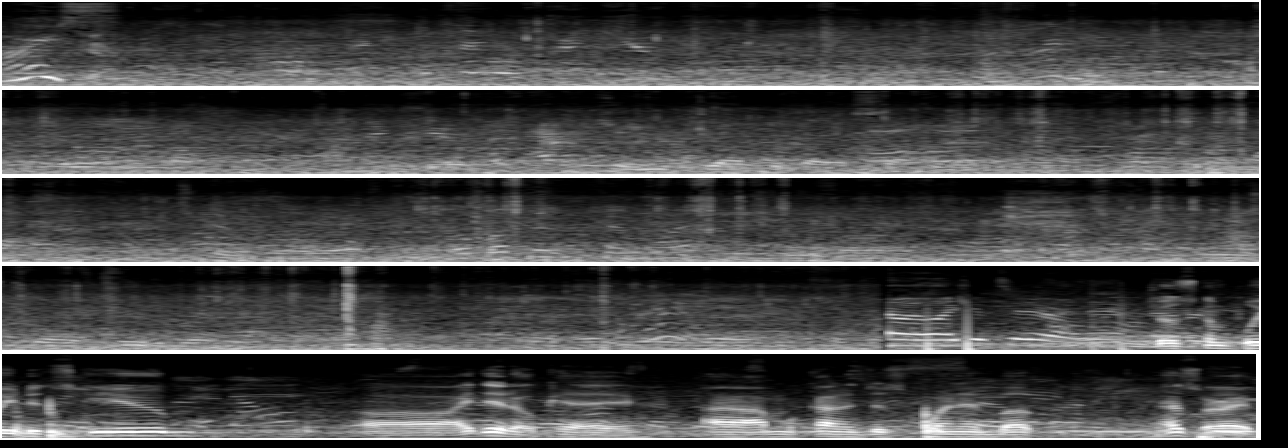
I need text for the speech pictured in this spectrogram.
Nice. I like it too. Just completed Skewb. Uh, I did okay. I'm kind of disappointed, but that's alright.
